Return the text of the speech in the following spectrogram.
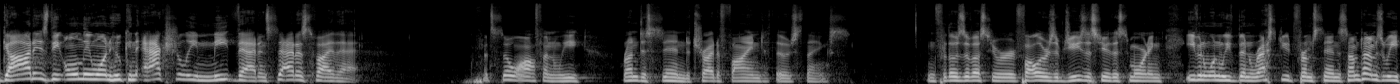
God is the only one who can actually meet that and satisfy that. But so often we run to sin to try to find those things. And for those of us who are followers of Jesus here this morning, even when we've been rescued from sin, sometimes we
